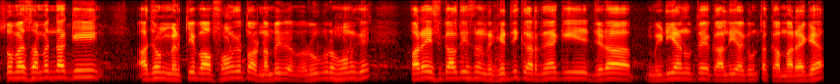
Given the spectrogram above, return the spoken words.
ਸੋ ਮੈਂ ਸਮਝਦਾ ਕਿ ਅੱਜ ਹੁਣ ਮਿਲ ਕੇ ਵਾਪਸ ਆਉਣਗੇ, ਤੁਹਾਡੇ ਨਾਲ ਵੀ ਰੂਬਰੂ ਹੋਣਗੇ। ਪਰ ਇਸ ਗੱਲ ਦੀ ਅਸੀਂ ਨਿਖੇਧੀ ਕਰਦੇ ਹਾਂ ਕਿ ਜਿਹੜਾ ਮੀਡੀਆ ਨੂੰ ਤੇ ਅਕਾਲੀ ਆਗੂ ਨੂੰ ਧੱਕਾ ਮਾਰਿਆ ਗਿਆ,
